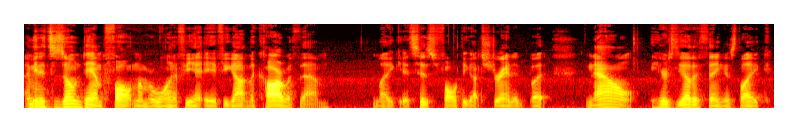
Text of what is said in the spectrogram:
I mean, it's his own damn fault. Number one, if he if he got in the car with them, like it's his fault he got stranded. But now, here's the other thing: is like,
